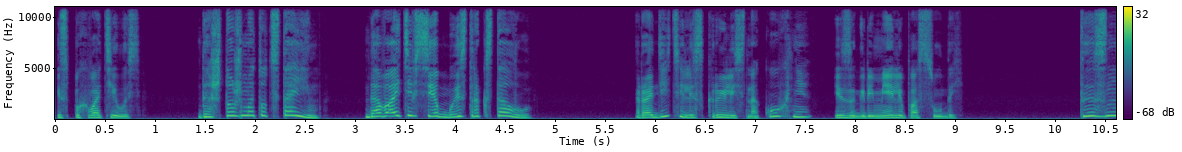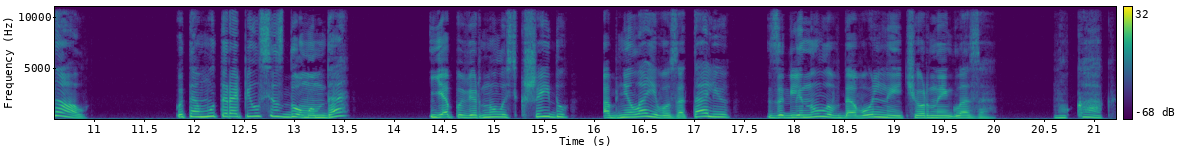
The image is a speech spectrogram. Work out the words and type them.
и спохватилась. «Да что ж мы тут стоим? Давайте все быстро к столу». Родители скрылись на кухне и загремели посудой. «Ты знал! Потому торопился с домом, да?» Я повернулась к Шейду, обняла его за талию, заглянула в довольные черные глаза. «Но как?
